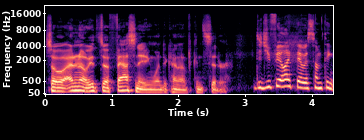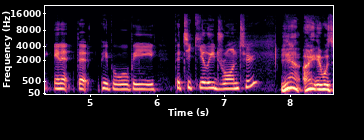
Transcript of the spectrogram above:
So I don't know, it's a fascinating one to kind of consider. Did you feel like there was something in it that people will be particularly drawn to? Yeah, I, it was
